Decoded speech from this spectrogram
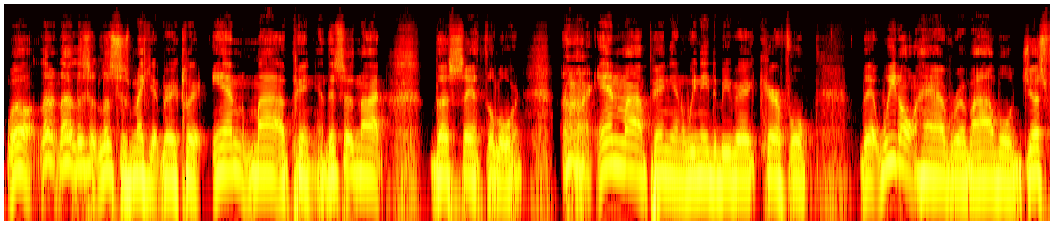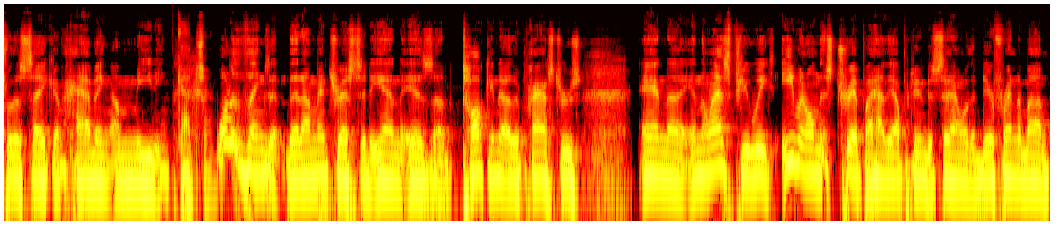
Well, let, let, us let's just make it very clear. In my opinion, this is not thus saith the Lord. In my opinion, we need to be very careful that we don't have revival just for the sake of having a meeting. Gotcha. One of the things that, that I'm interested in is uh, talking to other pastors. And uh, in the last few weeks, even on this trip, I had the opportunity to sit down with a dear friend of mine,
